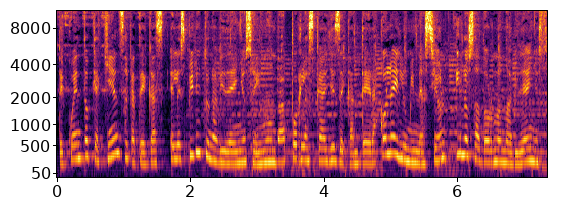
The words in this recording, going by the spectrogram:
Te cuento que aquí en Zacatecas el espíritu navideño se inunda por las calles de cantera con la iluminación y los adornos navideños.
